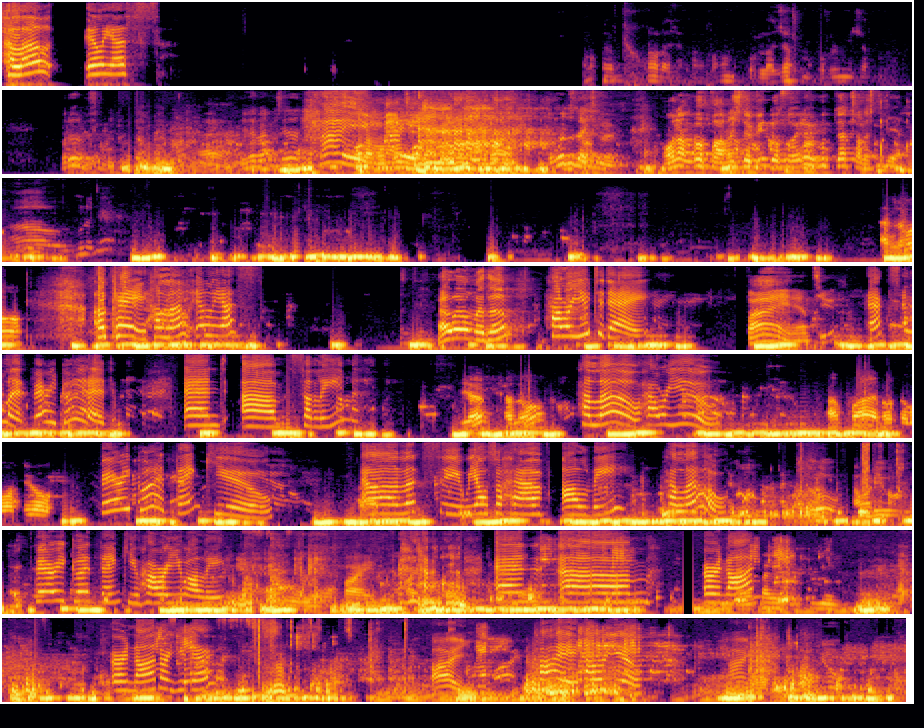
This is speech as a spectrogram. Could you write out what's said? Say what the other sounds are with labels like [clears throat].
Hello, Ilyas. Kurulacak mı kurulmayacak mı? Vuruyor musun? He. Bir de ben bir şey. Oğlum bu Vurdu da kimi? Oğlum bu farklı işte Windows oyunu bu güzel çalıştı diye. Aa, bu ne? Hello. Okay, hello, Ilyas. Hello, madam. How are you today? Fine, and you? Excellent, very good. And um, Salim, Yes, hello. hello, how are you? I'm fine. What about you? Very good, thank you. Uh, let's see, we also have Ali. Hello. Hello, how are you? Very good, thank you. How are you, Ali? Fine. [laughs] and um, Ernan? Ernan, are you there? Hi. Hi, how are you? Hi.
